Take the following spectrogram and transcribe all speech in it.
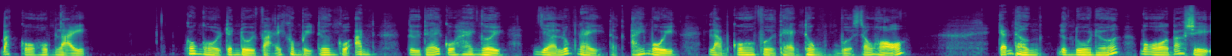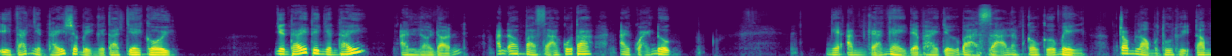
bắt cô hôn lại. Cô ngồi trên đùi phải không bị thương của anh, tư thế của hai người giờ lúc này thật ái mùi, làm cô vừa thẹn thùng vừa xấu hổ. Cảnh thần, đừng đùa nữa, một hồi bác sĩ y tá nhìn thấy sẽ bị người ta chê cười. Nhìn thấy thì nhìn thấy, anh lời đỉnh, anh ôm bà xã của ta, ai quản được. nghe anh cả ngày đem hai chữ bà xã làm câu cửa miệng, trong lòng Thu Thủy Tâm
